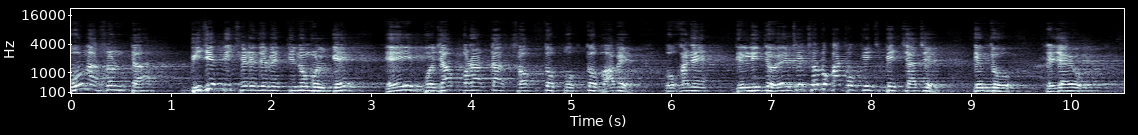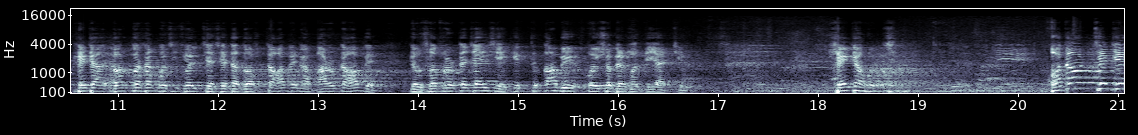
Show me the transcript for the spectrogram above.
কোন আসনটা বিজেপি ছেড়ে দেবে তৃণমূলকে, এই বোঝাপড়াটা শক্ত পোক্ত ভাবে ওখানে দিল্লিতে হয়েছে, ছোটখাটো কিচপিচ আছে। কিন্তু সে যাই হোক, সেটা দর কষাকষি চলছে, সেটা দশটা হবে না, বারোটা হবে। কেউ সতেরোটা চাইছে, কিন্তু আমি ওইসবের মধ্যে যাচ্ছি। সেইটা হচ্ছে। কথা হচ্ছে যে,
